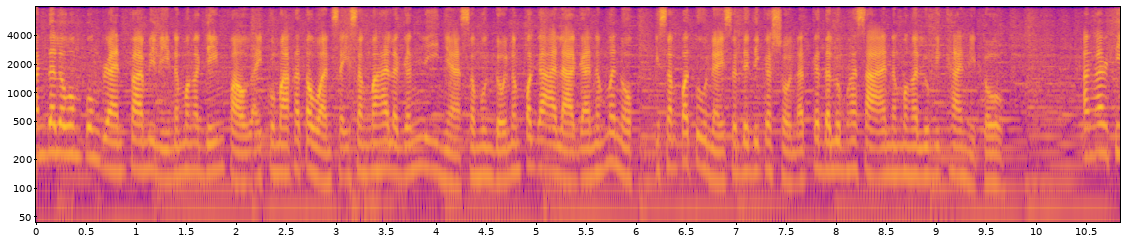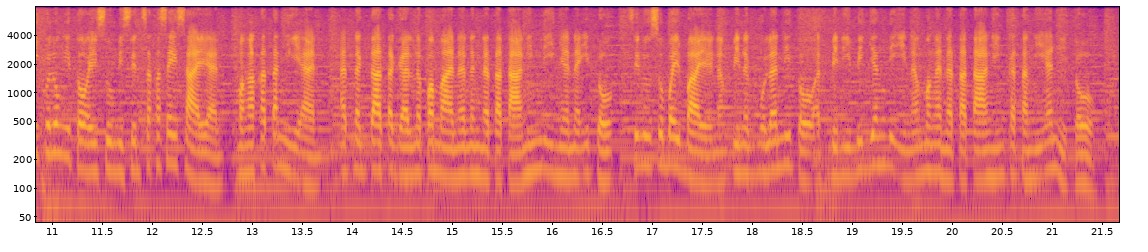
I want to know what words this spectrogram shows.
Ang dalawampung Grand Family ng mga game fowl ay kumakatawan sa isang mahalagang linya sa mundo ng pag-aalaga ng manok, isang patunay sa dedikasyon at kadalubhasaan ng mga lumikha nito. Ang artikulong ito ay sumisid sa kasaysayan, mga katangian, at nagtatagal na pamana ng natatanging linya na ito, sinusubaybayan ang pinagmulan nito at binibigyang diin ang mga natatanging katangian nito.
